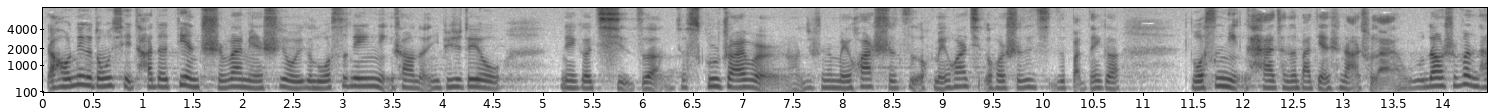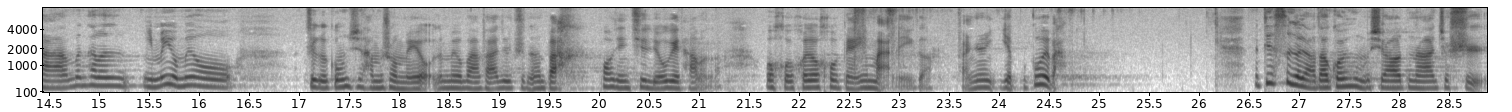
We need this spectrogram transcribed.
然后那个东西它的电池外面是有一个螺丝钉拧上的，你必须得有那个起子，就 screwdriver，然后就是那梅花十字、梅花起子或者十字起子，把那个螺丝拧开才能把电池拿出来。我当时问他，问他们你们有没有这个工具，他们说没有，那没有办法，就只能把。报警器留给他们了，我回回头后边又买了一个，反正也不贵吧。那第四个聊到关于我们学校的呢，就是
